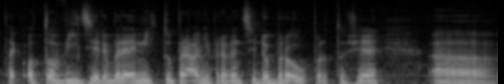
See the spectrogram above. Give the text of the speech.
tak o to víc je dobré mít tu právní prevenci dobrou, protože uh,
